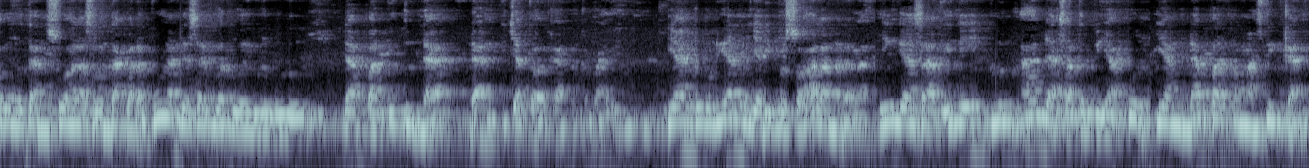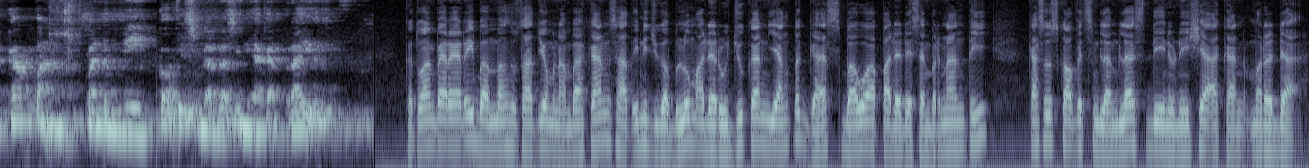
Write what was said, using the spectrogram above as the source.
pemungutan suara serentak pada bulan Desember 2020 dapat ditunda dan dijadwalkan kembali. Yang kemudian menjadi persoalan adalah hingga saat ini belum ada satu pihak pun yang dapat memastikan kapan pandemi COVID-19 ini akan berakhir. Ketua MPR RI Bambang Susatyo menambahkan saat ini juga belum ada rujukan yang tegas bahwa pada Desember nanti kasus COVID-19 di Indonesia akan mereda.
